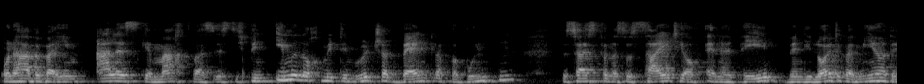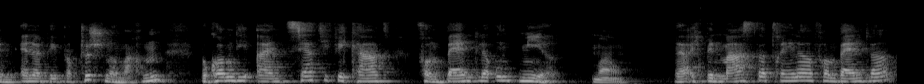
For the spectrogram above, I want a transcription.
und habe bei ihm alles gemacht, was ist. Ich bin immer noch mit dem Richard Bandler verbunden. das heißt von der Society of NLP, wenn die Leute bei mir den NLP Practitioner machen, bekommen die ein Zertifikat vom Bandler und mir. Wow. Ja, ich bin Mastertrainer vom Bandler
